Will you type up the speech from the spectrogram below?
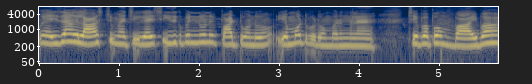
இதுதான் லாஸ்ட் மேட்ச் கைஸ் இதுக்கு இப்போ இன்னொன்று பாட்டு ஒன்று எமோட் போடுவோம் பாருங்களேன். சரி பார்ப்போம். பாய் பாய்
